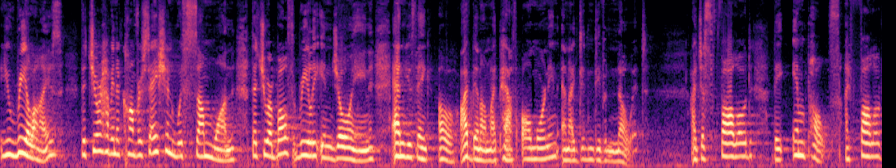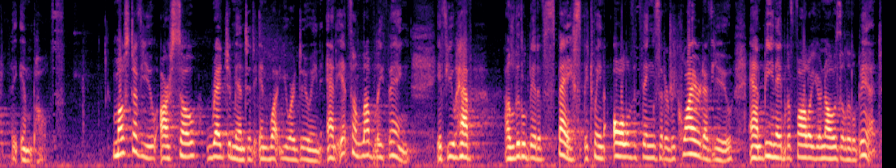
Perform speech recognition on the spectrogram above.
you realize that you're having a conversation with someone that you are both really enjoying and you think oh I've been on my path all morning and I didn't even know it. I just followed the impulse. I followed the impulse. Most of you are so regimented in what you are doing and it's a lovely thing if you have a little bit of space between all of the things that are required of you and being able to follow your nose a little bit.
